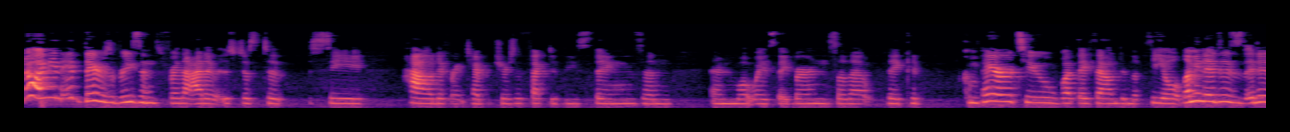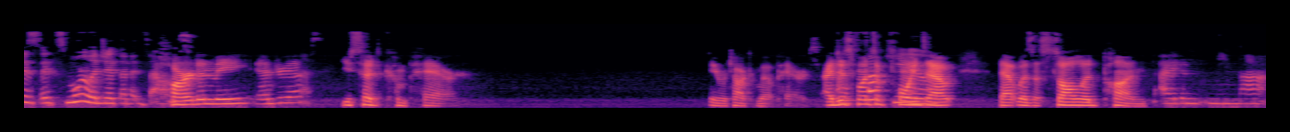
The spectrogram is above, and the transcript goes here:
No, I mean, it, there's reasons for that. It was just to see how different temperatures affected these things and and what ways they burn, so that they could compare to what they found in the field. I mean, it is it is it's more legit than it sounds. Pardon me, Andrea? Yes. You said compare. You were talking about pears. I just Oh, want to point you. out that was a solid pun. I didn't mean that.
